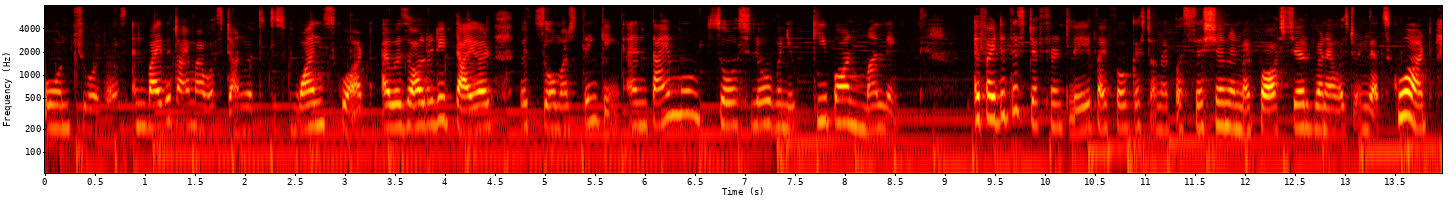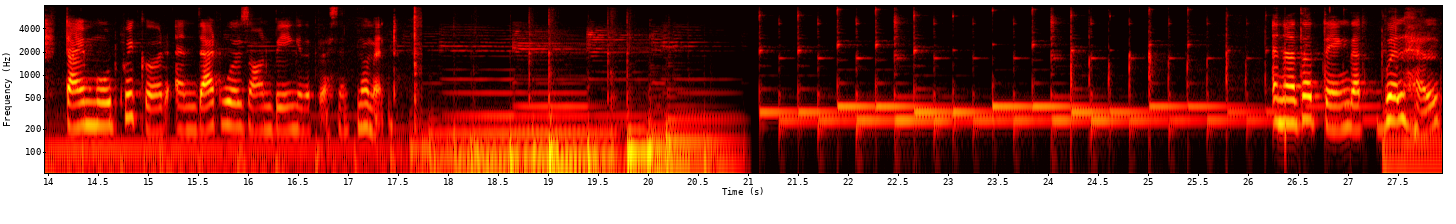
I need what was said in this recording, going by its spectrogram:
own shoulders. And by the time I was done with this one squat, I was already tired with so much thinking. And time moved so slow when you keep on mulling if I did this differently, if I focused on my position and my posture when I was doing that squat, time moved quicker, and that was on being in the present moment. Another thing that will help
